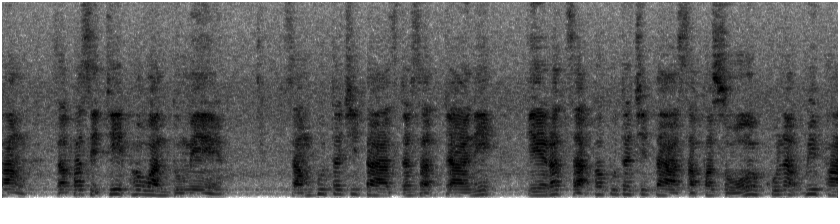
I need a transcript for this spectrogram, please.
พังสัพพสิทธิพวันตุเม สัมพุทธชิตาจะสัจจานิ เกรัสสะพระพุทธชิตาสัพพโสคุณวิภา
